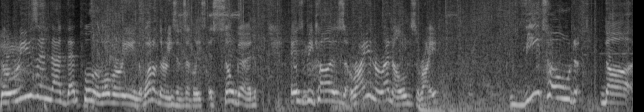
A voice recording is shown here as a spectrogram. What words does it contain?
the reason that Deadpool and Wolverine, one of the reasons at least, is so good is because Ryan Reynolds, right, vetoed the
